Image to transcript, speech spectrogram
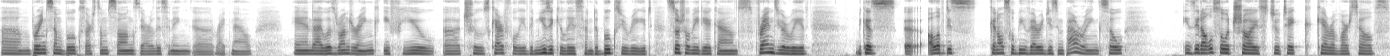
um, bring some books or some songs they are listening uh, right now. And I was wondering if you uh, choose carefully the music you listen, the books you read, social media accounts, friends you're with, because uh, all of this can also be very disempowering. So, is it also a choice to take care of ourselves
